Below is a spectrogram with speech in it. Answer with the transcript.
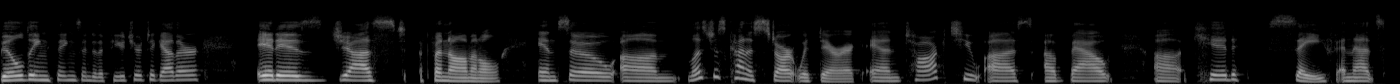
building things into the future together, it is just phenomenal. And so um, let's just kind of start with Derek and talk to us about uh, Kid Safe, and that's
